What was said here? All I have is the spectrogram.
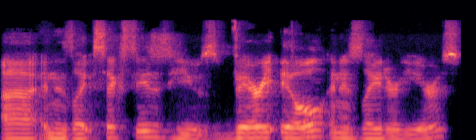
uh, in his late 60s. He was very ill in his later years,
